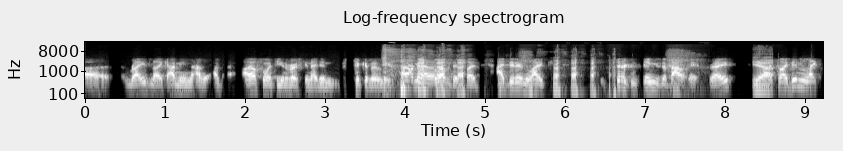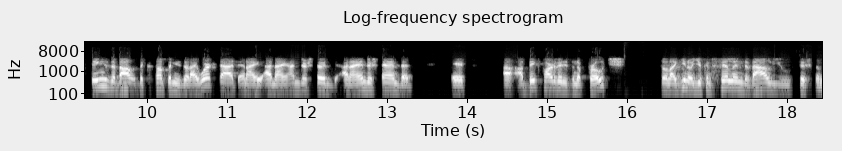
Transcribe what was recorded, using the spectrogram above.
uh, right? Like I mean, I, I- I also went to university and I didn't particularly. I mean, I loved it, but I didn't like certain things about it. Right? Yeah. Uh, so I didn't like things about the companies that I worked at, and I and I understood and I understand that it's a, a big part of it is an approach. So like you know you can fill in the value system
